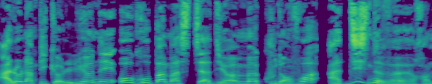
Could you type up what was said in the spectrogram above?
à l'Olympique lyonnais au Groupama Stadium coup d'envoi à 19h.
